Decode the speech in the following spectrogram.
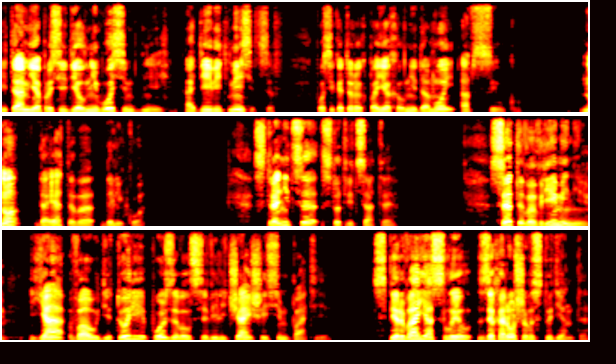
и там я просидел не восемь дней, а девять месяцев, после которых поехал не домой, а в ссылку. Но до этого далеко. Страница 130. С этого времени я в аудитории пользовался величайшей симпатией. Сперва я слыл за хорошего студента.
